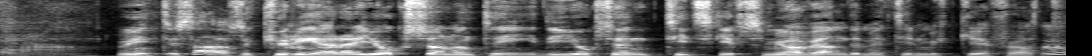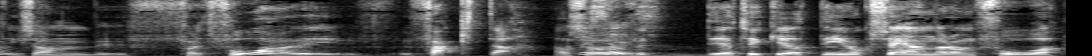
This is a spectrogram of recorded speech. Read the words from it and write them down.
Eh, Det är intressant. Alltså Curera är ju också någonting, det är ju också en tidskrift som jag vänder mig till mycket för att, liksom, för att få eh, fakta. Alltså, det, jag tycker att det är också en av de få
